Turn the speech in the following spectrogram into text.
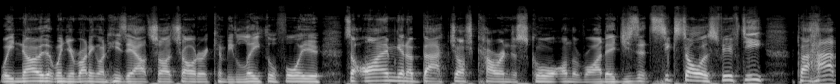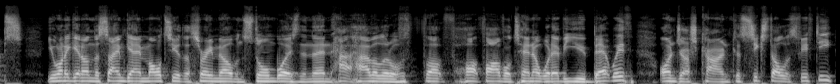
We know that when you're running on his outside shoulder, it can be lethal for you. So I'm going to back Josh Curran to score on the right edge. He's at $6.50. Perhaps you want to get on the same game multi of the three Melbourne Storm boys and then ha- have a little f- five or 10 or whatever you bet with on Josh Curran because $6.50,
